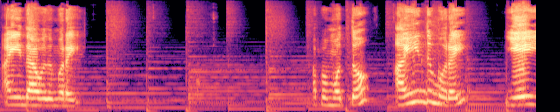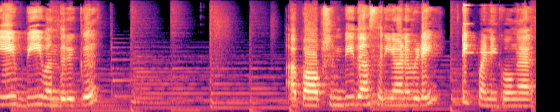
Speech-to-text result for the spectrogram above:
ஐந்தாவது முறை. அப்ப மொத்தம் ஐந்து முறை ஏ ஏ பி வந்திருக்கு. அப்ப ஆப்ஷன் பி தான் சரியான விடை. டிக் பண்ணிக்கோங்க.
